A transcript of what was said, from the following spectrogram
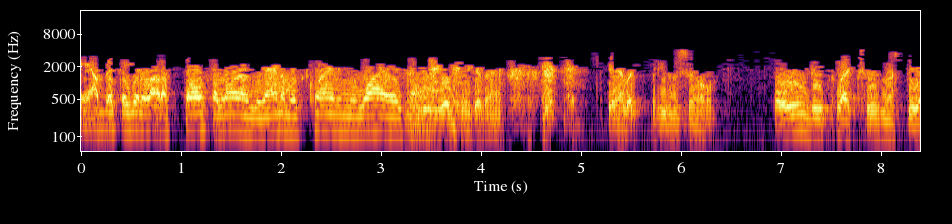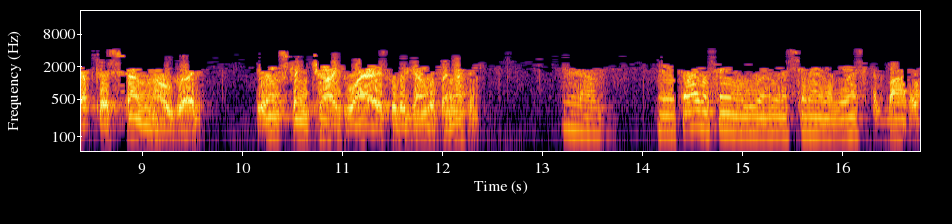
hey, I'll bet they get a lot of false alarms with animals climbing the wires. You would think of that. yeah, but, but even so, old Duplexus must be up to some no good. You don't string charged wires through the jungle for nothing. Um, and it's all the same to you. I'm going to sit down and rest the body.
